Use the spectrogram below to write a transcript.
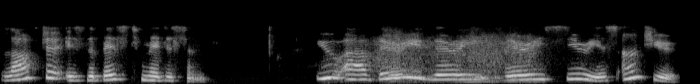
Laughter is the best medicine. You are very, very, very serious, aren't you?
